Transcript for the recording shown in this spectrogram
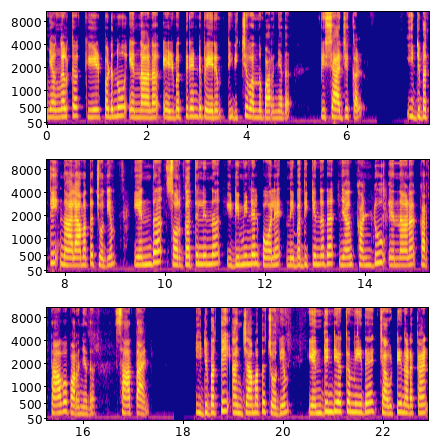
ഞങ്ങൾക്ക് കീഴ്പ്പെടുന്നു എന്നാണ് എഴുപത്തിരണ്ട് പേരും തിരിച്ചു വന്നു പറഞ്ഞത്. പിശാചുക്കൾ. ഇരുപത്തി നാലാമത്തെ ചോദ്യം. എന്ത് സ്വർഗത്തിൽ നിന്ന് ഇടിമിന്നൽ പോലെ നിബദിക്കുന്നത് ഞാൻ കണ്ടു എന്നാണ് കർത്താവ് പറഞ്ഞത്. സാത്താൻ. ഇരുപത്തി അഞ്ചാമത്തെ ചോദ്യം. എന്തിന്റെയൊക്കെ മീതെ ചവിട്ടി നടക്കാൻ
